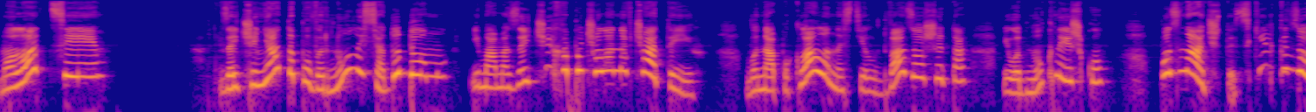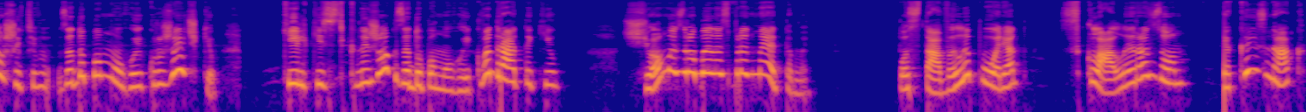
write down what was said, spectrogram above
Молодці! Зайченята повернулися додому, і мама зайчиха почала навчати їх. Вона поклала на стіл два зошита і одну книжку. Позначте, скільки зошитів за допомогою кружечків, кількість книжок за допомогою квадратиків. Що ми зробили з предметами? Поставили поряд, склали разом. Який знак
